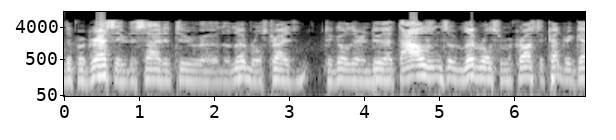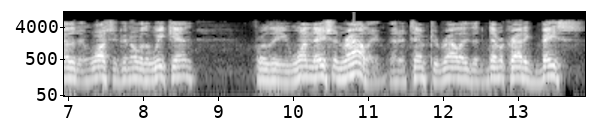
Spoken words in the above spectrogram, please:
the progressive decided to, uh, the liberals tried to go there and do that. Thousands of liberals from across the country gathered in Washington over the weekend for the One Nation rally, an attempt to rally the Democratic base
